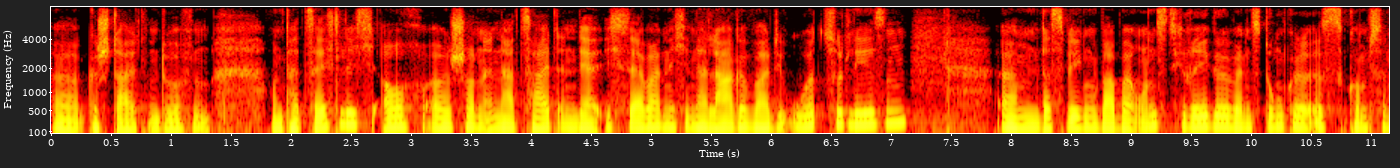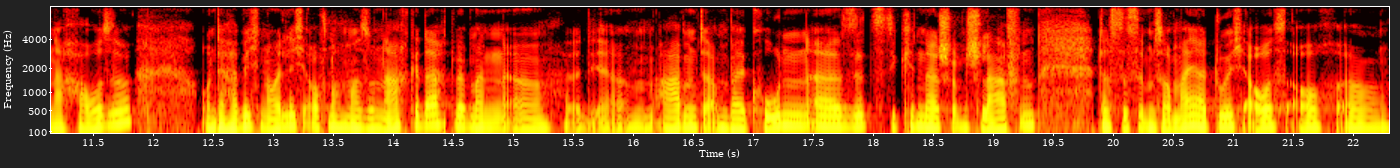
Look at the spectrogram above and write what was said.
äh, gestalten dürfen. Und tatsächlich auch äh, schon in der Zeit, in der ich selber nicht in der Lage war, die Uhr zu lesen. Ähm, deswegen war bei uns die Regel, wenn es dunkel ist, kommst du nach Hause. Und da habe ich neulich auch noch mal so nachgedacht, wenn man äh, die, am Abend am Balkon äh, sitzt, die Kinder schon schlafen, dass es im Sommer ja durchaus auch äh,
